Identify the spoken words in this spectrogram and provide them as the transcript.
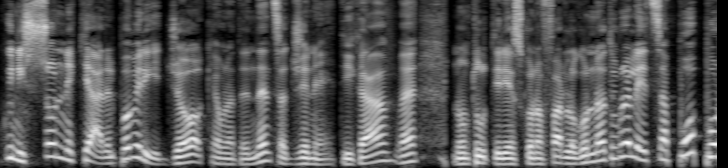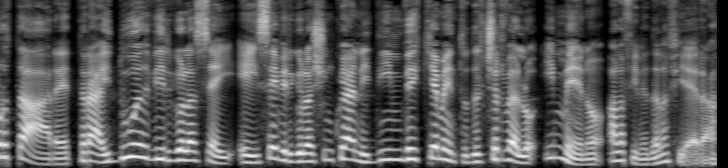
Quindi sonnecchiare il pomeriggio, che è una tendenza genetica, eh, non tutti riescono a farlo con naturalezza, può portare tra i 2,6 e i 6,5 anni di invecchiamento del cervello in meno alla fine della fiera.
